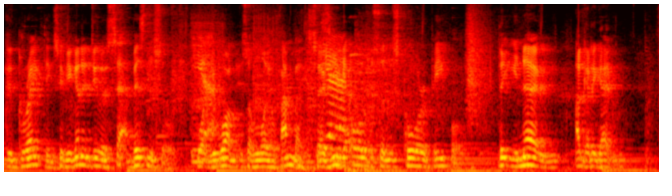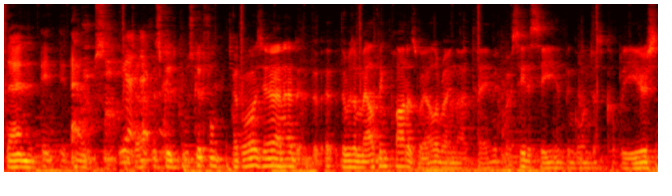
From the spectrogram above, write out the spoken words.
the great thing. So if you're going to do a set of business up, Yeah. what you want is a loyal fan base. So if you get all of a sudden this core of people that you know are going to go, then it, it helps. Yeah, so that was good. It was good fun. It was, yeah, and uh, th- th- there was a melting pot as well around that time. C to C had been going just a couple of years,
